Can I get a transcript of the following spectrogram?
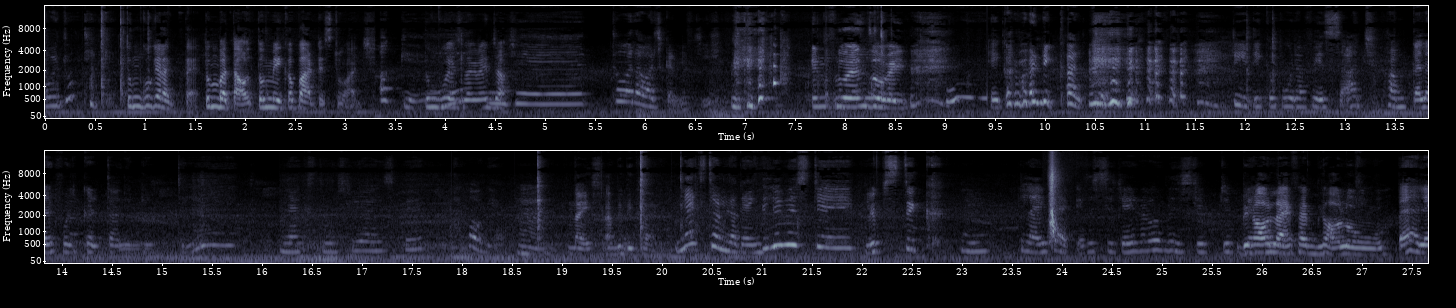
तुमको क्या लगता है? तुम बताओ तुम मेकअप आर्टिस्ट हो आज। ओके तुमको ऐसा लग रहा है? थोड़ा और करना चाहिए। इन्फ्लुएंस हो गई। एक और बार निकाल दीदी का पूरा फेस आज हम कलरफुल कर डालेंगे नेक्स्ट दूसरी आइस पे हो गया। हम्म नाइस अभी दिखा रहा है। नेक्स्ट हम लगाएँगे लिपस्टिक लिपस्टिक लाइफ हैक है चाहिए स्ट्रिप दिखाओ लाइफ हैक दिखाओ लोगों को। पहले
